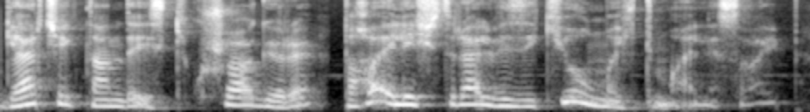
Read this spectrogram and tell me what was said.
gerçekten de eski kuşağa göre daha eleştirel ve zeki olma ihtimaline sahip.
